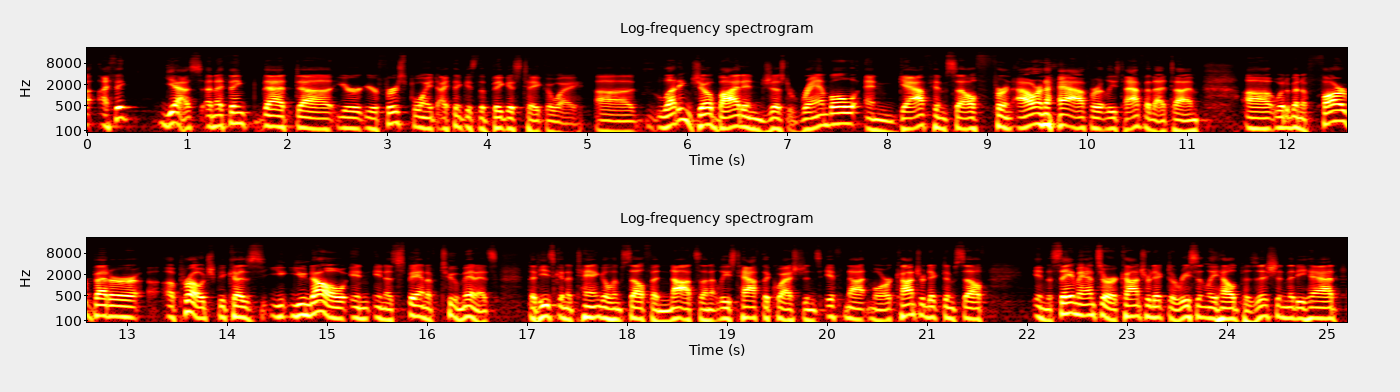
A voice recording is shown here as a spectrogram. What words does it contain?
I think yes, and I think that uh, your your first point I think is the biggest takeaway. Uh, letting Joe Biden just ramble and gaffe himself for an hour and a half, or at least half of that time, uh, would have been a far better approach because you, you know in in a span of two minutes that he's going to tangle himself in knots on at least half the questions, if not more, contradict himself in the same answer or contradict a recently held position that he had.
